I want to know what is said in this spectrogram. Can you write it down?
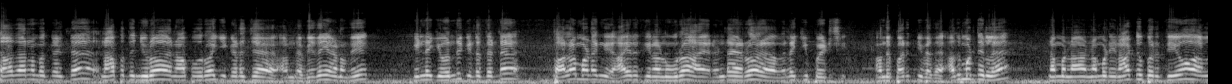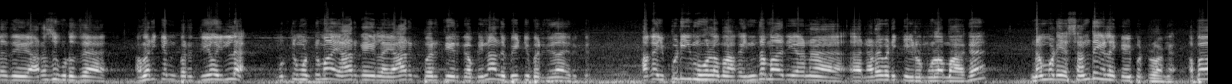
சாதாரண மக்கள்கிட்ட நாற்பத்தஞ்சு ரூபா நாற்பது ரூபாய்க்கு கிடைச்ச அந்த விதையானது இன்றைக்கி வந்து கிட்டத்தட்ட பல மடங்கு ஆயிரத்தி நானூறுரூவா ரெண்டாயிரம் ரூபா விலைக்கு போயிடுச்சு அந்த பருத்தி விதை. அது மட்டும் இல்லை நம்ம நா நம்முடைய நாட்டு பருத்தியோ அல்லது அரசு கொடுத்த அமெரிக்கன் பருத்தியோ இல்லை. முட்டு முட்டுமா யார் கையில் யாருக்கு பருத்தி இருக்குது அப்படின்னா அந்த பிடி பருத்தி தான் இருக்குது ஆக இப்படி மூலமாக இந்த மாதிரியான நடவடிக்கைகள் மூலமாக நம்முடைய சந்தைகளை கைப்பற்றுவாங்க. அப்போ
